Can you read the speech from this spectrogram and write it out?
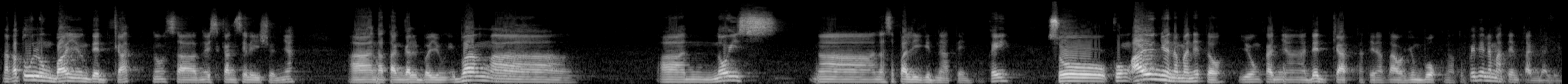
nakatulong ba yung dead cat no, sa noise cancellation niya? Ah, natanggal ba yung ibang ah, ah, noise na nasa paligid natin? Okay? So, kung ayaw nyo naman ito, yung kanyang dead cat na tinatawag yung buhok na to, pwede naman natin tanggalin.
